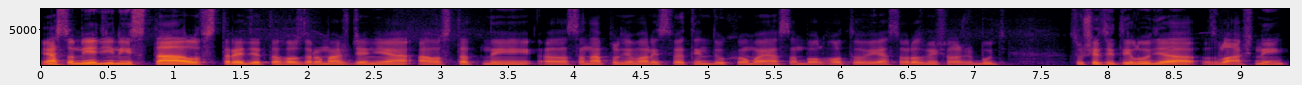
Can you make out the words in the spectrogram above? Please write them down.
A Ja som jediný stál v strede toho zhromaždenia a ostatní eh, sa naplňovali Svetým duchom a ja som bol hotový. Ja som rozmýšľal, že buď sú všetci tí ľudia zvláštni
